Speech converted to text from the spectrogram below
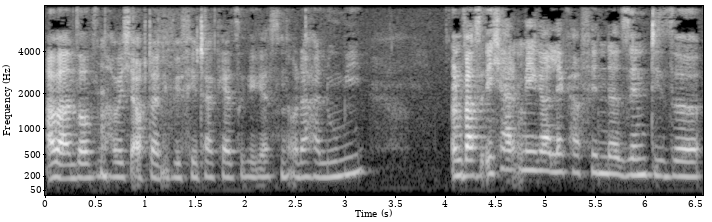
Aber ansonsten habe ich auch dann irgendwie Feta-Käse gegessen oder Halloumi. Und was ich halt mega lecker finde, sind diese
